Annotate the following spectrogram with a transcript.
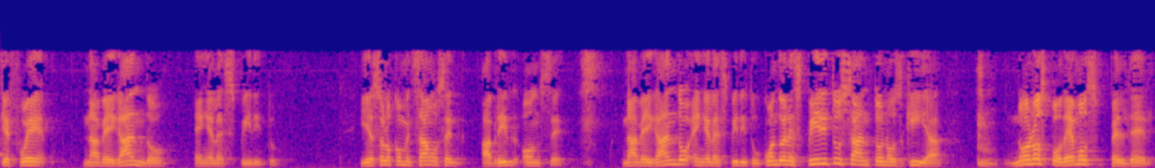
que fue navegando en el Espíritu. Y eso lo comenzamos en abril 11, navegando en el Espíritu. Cuando el Espíritu Santo nos guía, no nos podemos perder.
